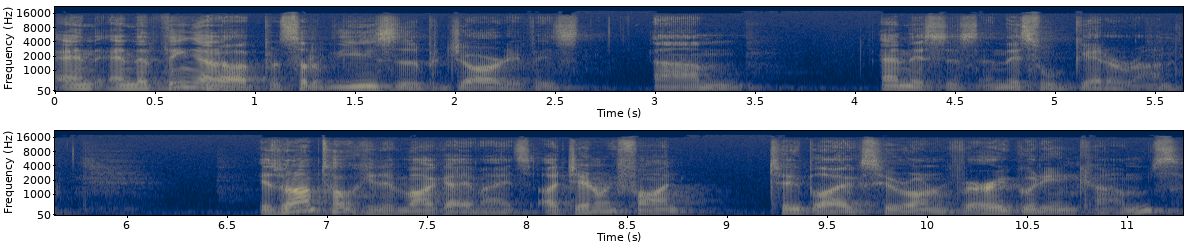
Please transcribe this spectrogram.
and and the thing that I sort of use as a pejorative is, um, and this is and this will get a run. is when I'm talking to my gay mates, I generally find two blokes who are on very good incomes,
